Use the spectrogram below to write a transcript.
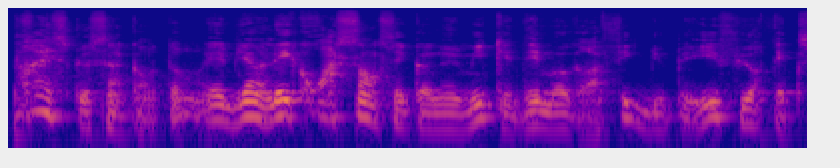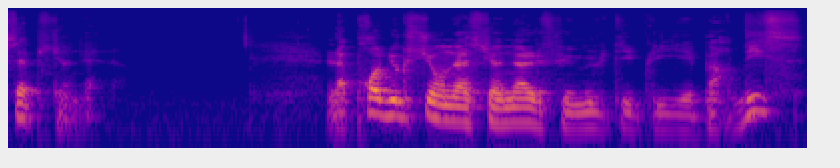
presque 50 ans, eh bien, les croissances économiques et démographiques du pays furent exceptionnelles. La production nationale fut multipliée par 10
